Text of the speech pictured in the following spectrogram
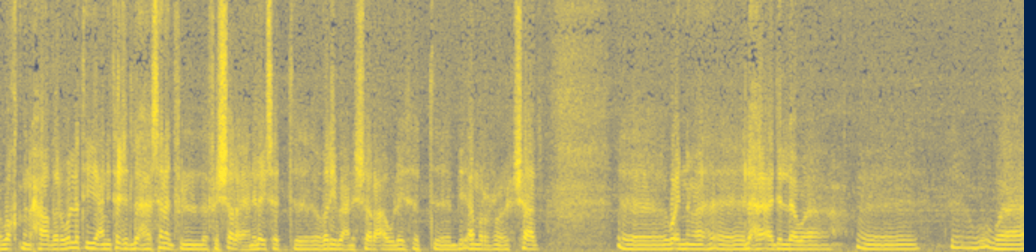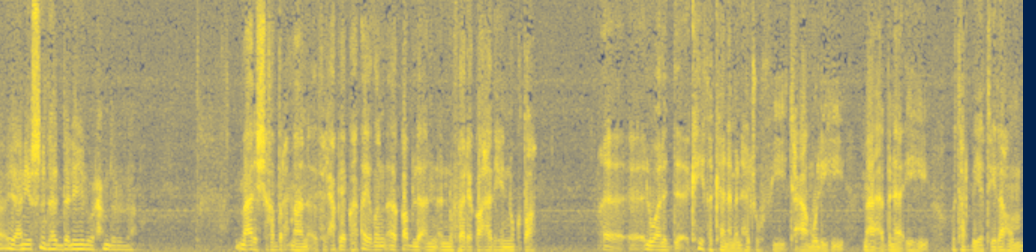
وقتنا الحاضر والتي يعني تجد لها سند في في الشرع يعني ليست غريبة عن الشرع أو ليست بأمر شاذ وإنما لها أدلة و ويعني يسندها الدليل والحمد لله. معالي الشيخ عبد الرحمن في الحقيقة أيضا قبل أن نفارق هذه النقطة آه، الوالد كيف كان منهجه في تعامله مع أبنائه وتربيته لهم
